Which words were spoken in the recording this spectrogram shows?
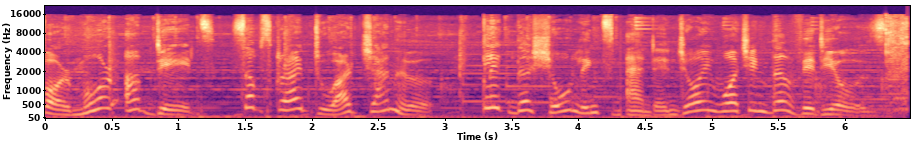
For more updates, subscribe to our channel, click the show links and enjoy watching the videos.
